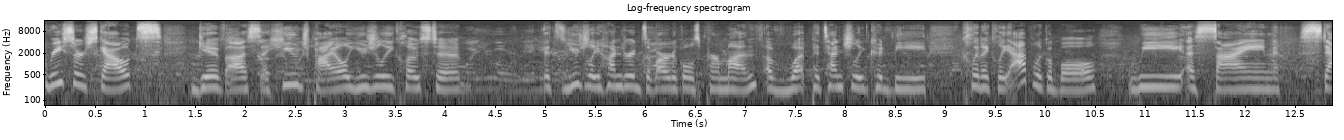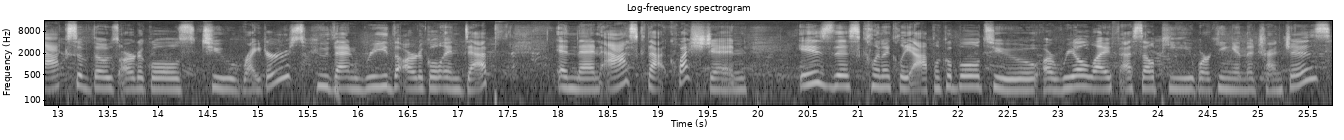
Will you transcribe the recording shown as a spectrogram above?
research scouts give us a huge pile, usually close to it's usually hundreds of articles per month of what potentially could be clinically applicable. We assign stacks of those articles to writers who then read the article in depth and then ask that question is this clinically applicable to a real life SLP working in the trenches?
